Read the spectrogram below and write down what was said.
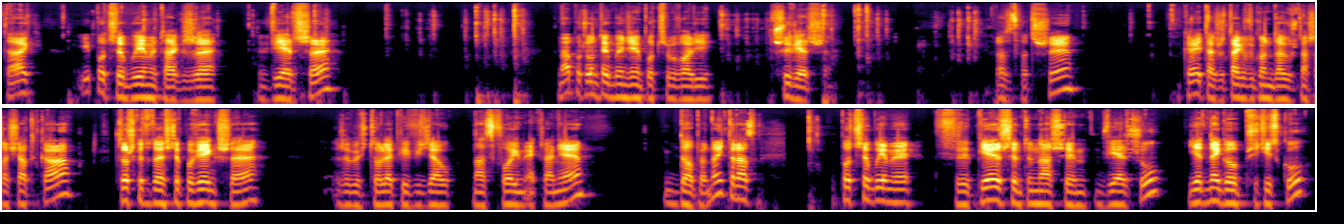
Tak. I potrzebujemy także wiersze. Na początek będziemy potrzebowali trzy wiersze. Raz, dwa, trzy. Ok, także tak wygląda już nasza siatka. Troszkę tutaj jeszcze powiększę, żebyś to lepiej widział na swoim ekranie. Dobra, no i teraz potrzebujemy w pierwszym tym naszym wierszu jednego przycisku.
